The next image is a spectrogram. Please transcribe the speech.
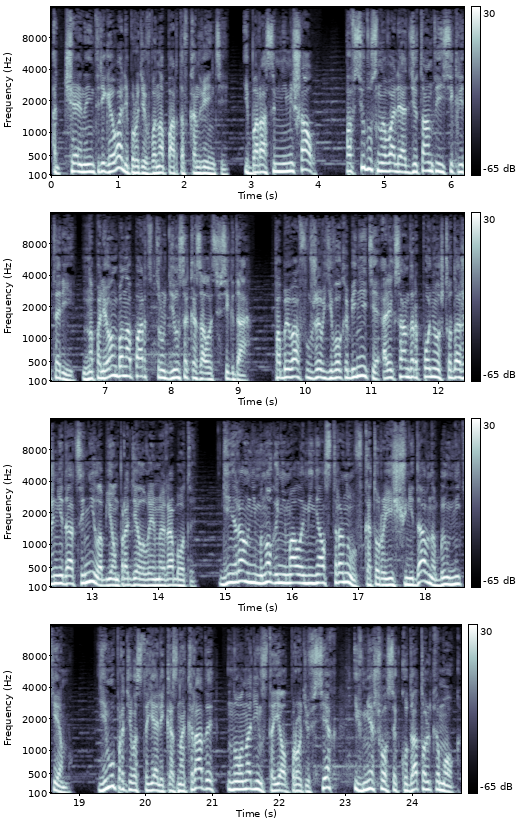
отчаянно интриговали против Бонапарта в конвенте, и Барас им не мешал. Повсюду сновали адъютанты и секретари. Наполеон Бонапарт трудился, казалось, всегда. Побывав уже в его кабинете, Александр понял, что даже недооценил объем проделываемой работы. Генерал ни много ни мало менял страну, в которой еще недавно был никем. Ему противостояли казнокрады, но он один стоял против всех и вмешивался куда только мог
